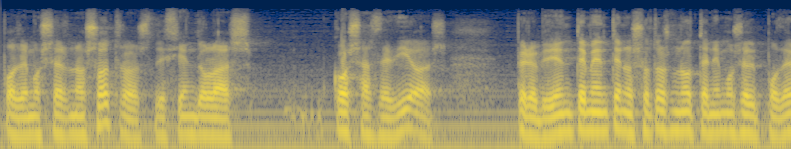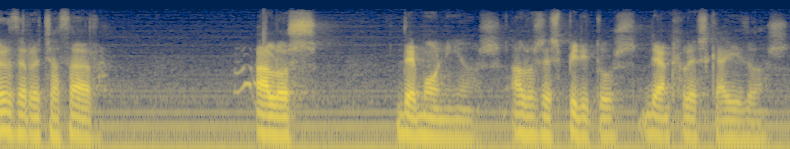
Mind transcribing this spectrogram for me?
Podemos ser nosotros, diciendo las cosas de Dios, pero evidentemente nosotros no tenemos el poder de rechazar a los demonios, a los espíritus de ángeles caídos.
